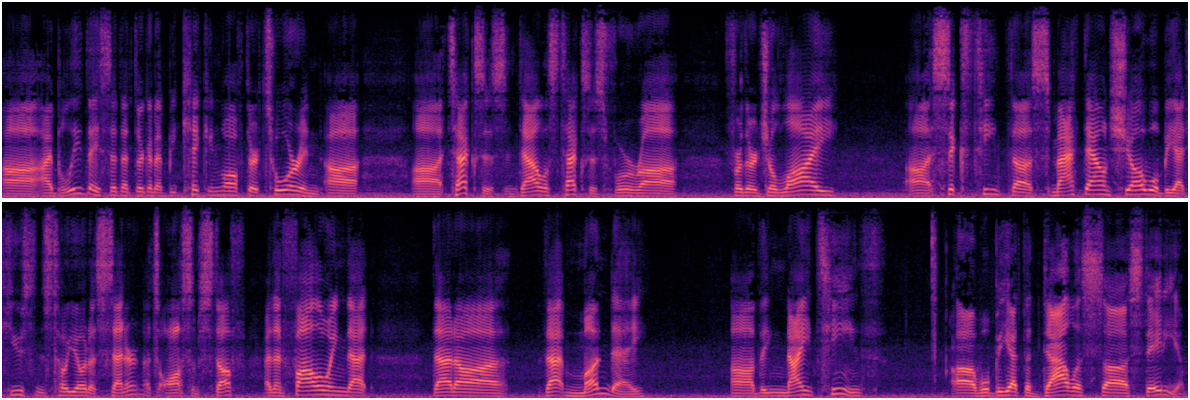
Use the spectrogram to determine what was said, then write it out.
Uh, I believe they said that they're going to be kicking off their tour in uh, uh, Texas, in Dallas, Texas, for uh, for their July 16th uh, uh, SmackDown show. Will be at Houston's Toyota Center. That's awesome stuff. And then following that that that Monday, the 19th, will be at the Dallas Stadium.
